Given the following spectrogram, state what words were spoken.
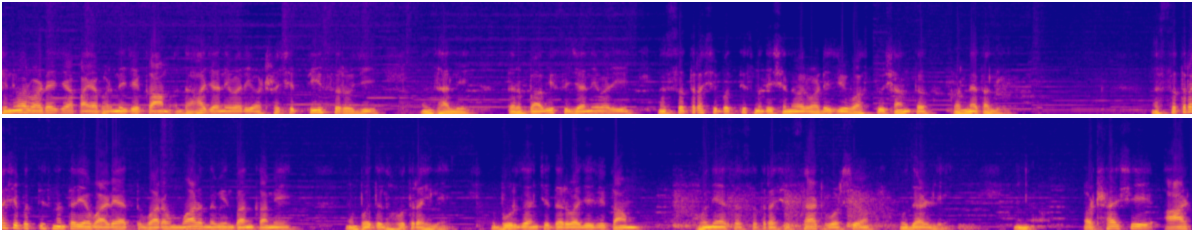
शनिवार वाड्याच्या पायाभरणीचे काम दहा जानेवारी अठराशे तीस रोजी झाले. तर बावीस जानेवारी सतराशे बत्तीसमध्ये शनिवारवाड्याची वास्तू शांत करण्यात आली. सतराशे बत्तीस नंतर या वाड्यात वारंवार नवीन बांधकामे बदल होत राहिले. बुरुजांचे दरवाजेचे काम होण्यास सतराशे साठ वर्ष उजाडले अठराशे आठ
